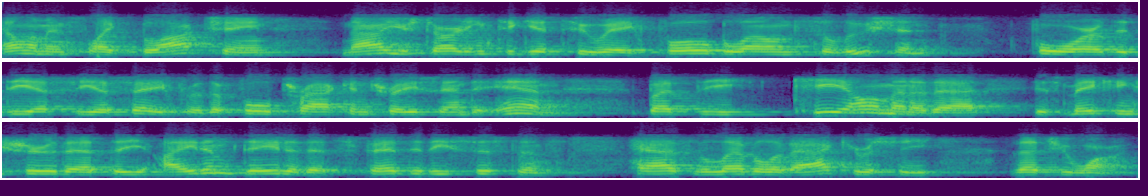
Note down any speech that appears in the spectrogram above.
elements like blockchain, now you're starting to get to a full blown solution for the DSCSA, for the full track and trace end to end. But the key element of that is making sure that the item data that's fed to these systems has the level of accuracy that you want.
